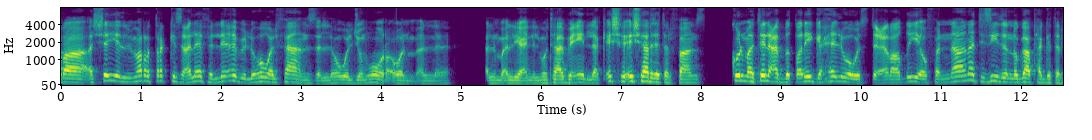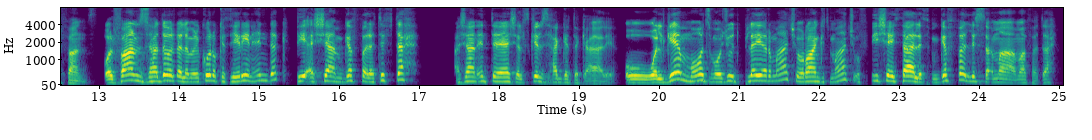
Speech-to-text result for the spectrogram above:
ترى الشيء اللي مرة تركز عليه في اللعب اللي هو ال fans اللي هو الجمهور أو. ال... ال- يعني المتابعين لك إيش إيش هرجة ال fans؟ كل ما تلعب بطريقة حلوة واستعراضية وفنانة تزيد النقاط حقت ال fans وال fans هذول لما يكونوا كثيرين عندك في أشياء مقفلة تفتح عشان أنت إيش ال skills حقتك عالية وال game modes موجود player match و ranked match وفي شيء ثالث مقفل لسه ما ما فتح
